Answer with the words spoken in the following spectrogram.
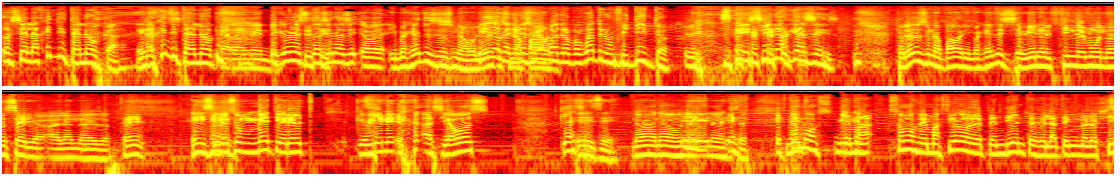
o sea, la gente está loca. La gente está loca realmente. Es que una situación así. imagínate si eso es una boludez. eso que tenés un una apagón. 4x4 y un fitito. Sí, si no, ¿qué haces? Pero eso es un apagón. Imagínate si se viene el fin del mundo en serio, hablando de eso. Sí. Y sí, Tenés un meteorite que viene hacia vos. ¿Qué haces? Sí, sí. No, no, una, Eh, una de es- estamos Mi- mi- dema- somos demasiado dependientes de la tecnología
